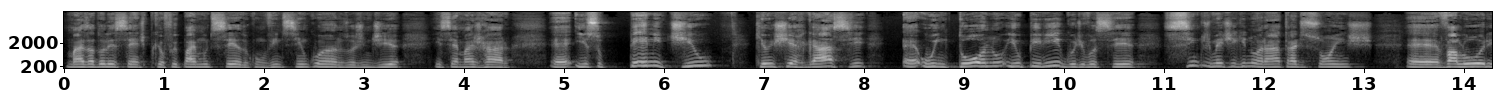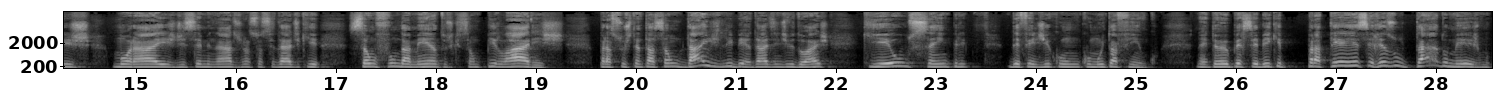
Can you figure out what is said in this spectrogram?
mais adolescente, porque eu fui pai muito cedo, com 25 anos, hoje em dia isso é mais raro. É, isso permitiu que eu enxergasse é, o entorno e o perigo de você simplesmente ignorar tradições, é, valores morais disseminados na sociedade que são fundamentos, que são pilares para a sustentação das liberdades individuais que eu sempre defendi com, com muito afinco. Né? Então eu percebi que para ter esse resultado mesmo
